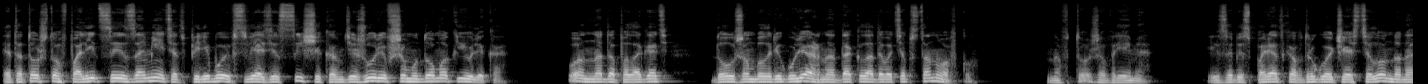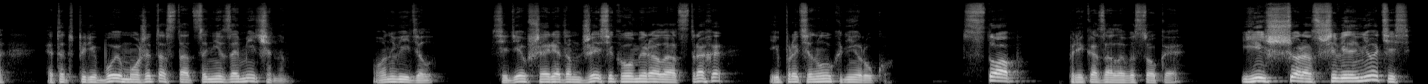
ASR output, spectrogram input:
это то, что в полиции заметят перебой в связи с сыщиком, дежурившим у дома Кьюлика. Он, надо полагать, должен был регулярно докладывать обстановку. Но в то же время, из-за беспорядка в другой части Лондона, этот перебой может остаться незамеченным. Он видел. Сидевшая рядом Джессика умирала от страха и протянул к ней руку. «Стоп!» — приказала Высокая. «Еще раз шевельнетесь,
